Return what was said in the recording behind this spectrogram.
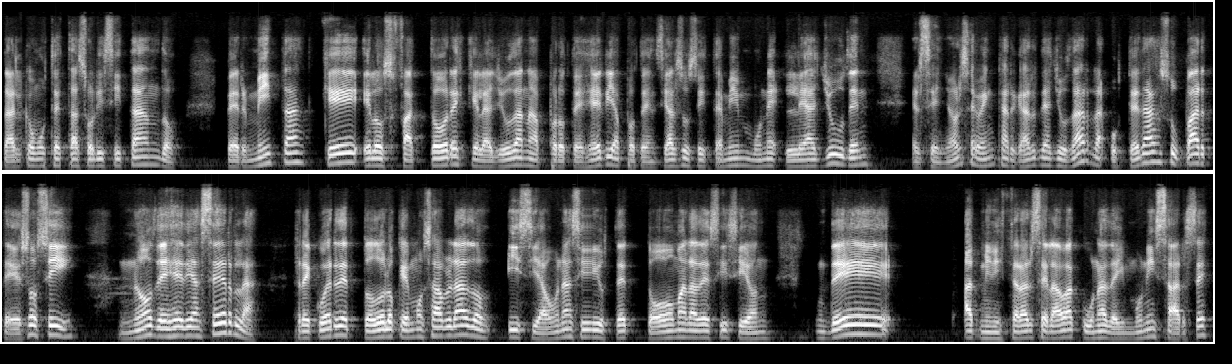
tal como usted está solicitando Permita que los factores que le ayudan a proteger y a potenciar su sistema inmune le ayuden. El Señor se va a encargar de ayudarla. Usted haga su parte, eso sí, no deje de hacerla. Recuerde todo lo que hemos hablado y si aún así usted toma la decisión de administrarse la vacuna, de inmunizarse,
